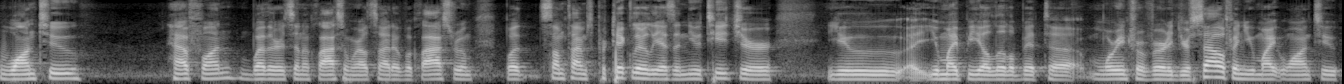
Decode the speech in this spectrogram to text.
want to have fun, whether it's in a classroom or outside of a classroom. But sometimes, particularly as a new teacher, you uh, you might be a little bit uh, more introverted yourself and you might want to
